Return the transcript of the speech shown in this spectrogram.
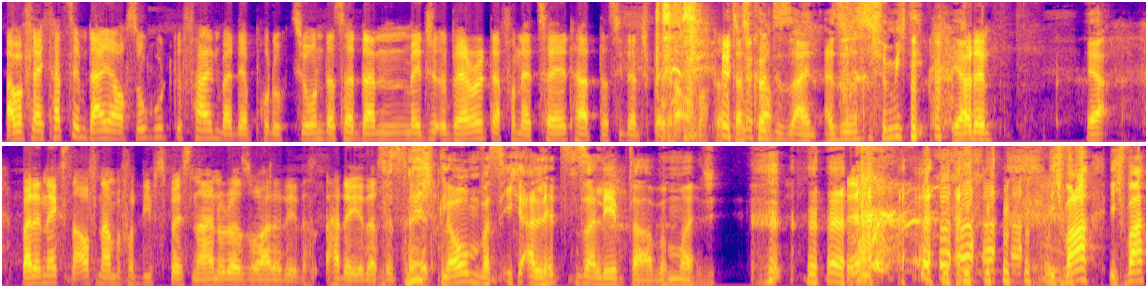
aber vielleicht hat es ihm da ja auch so gut gefallen bei der Produktion, dass er dann Major Barrett davon erzählt hat, dass sie dann später auch noch dazu Das könnte sein. Also das ist für mich die. Bei, Ja, den, ja. bei der nächsten Aufnahme von Deep Space Nine oder so hat er, das, hat er ihr das erzählt. nicht glauben, was ich letztens erlebt habe, Mann. ich war, ich war,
